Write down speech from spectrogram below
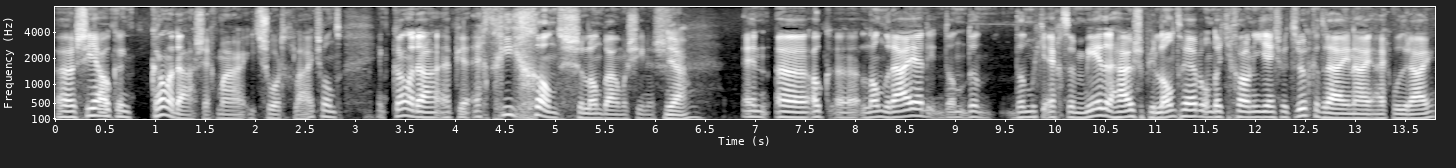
Uh, zie jij ook in Canada zeg maar iets soortgelijks? Want in Canada heb je echt gigantische landbouwmachines. Ja. En uh, ook landerijen, die, dan, dan, dan moet je echt meerdere huizen op je land hebben, omdat je gewoon niet eens meer terug kunt rijden naar je eigen boerderij.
